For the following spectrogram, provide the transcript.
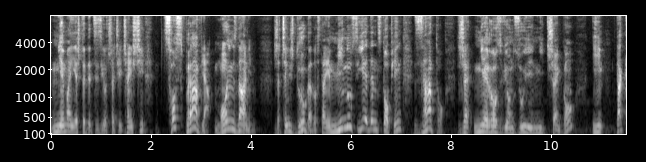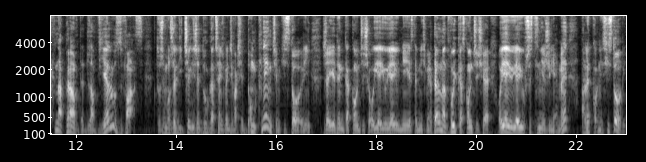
nie ma jeszcze decyzji o trzeciej części, co sprawia, moim zdaniem, że część druga dostaje minus jeden stopień za to, że nie rozwiązuje niczego i tak naprawdę dla wielu z was, którzy może liczyli, że druga część będzie właśnie domknięciem historii, że jedynka kończy się ojeju, jeju, nie jestem nieśmiertelna, dwójka skończy się ojeju, jeju, wszyscy nie żyjemy, ale koniec historii.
